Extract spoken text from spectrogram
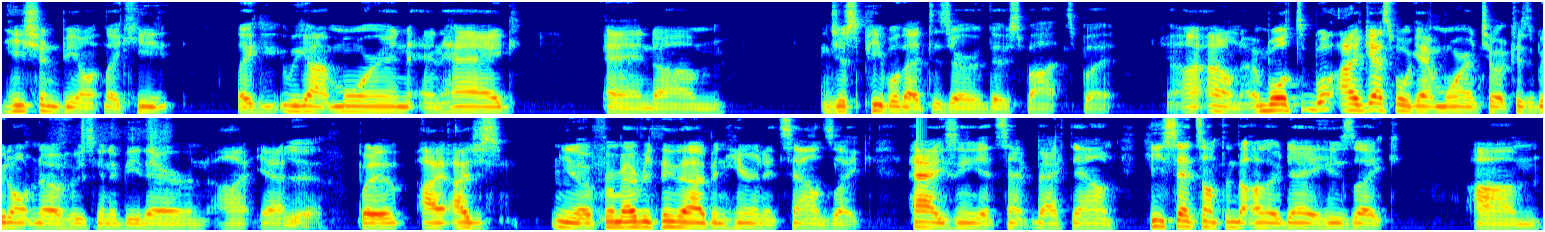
He shouldn't be on. Like he, like we got Morin and Hagg, and um, just people that deserve those spots. But I, I don't know. We'll, we'll, I guess we'll get more into it because we don't know who's going to be there and not yet. Yeah. But it, I, I just, you know, from everything that I've been hearing, it sounds like Hagg's gonna get sent back down. He said something the other day. He was like, um,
